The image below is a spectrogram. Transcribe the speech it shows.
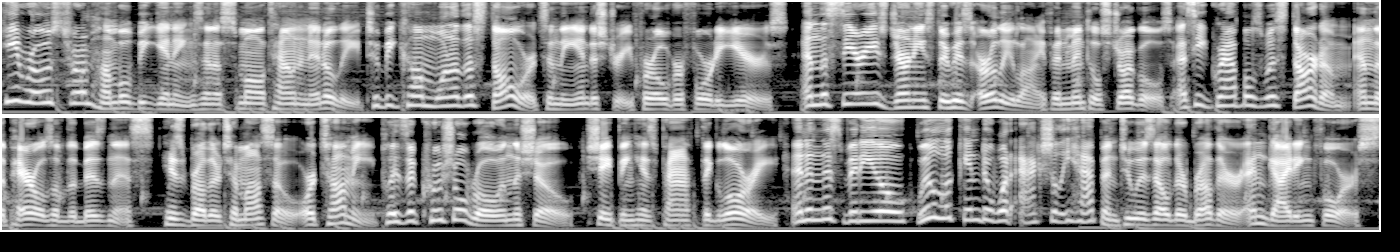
He rose from humble beginnings in a small town in Italy to become one of the stalwarts in the industry for over 40 years, and the series journeys through his early life and mental struggles as he grapples with stardom and the perils of the business. His brother Tommaso, or Tommy, plays a crucial role in the show, shaping his path to glory, and in this video, we'll look into what actually happened to his elder brother and guiding force.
